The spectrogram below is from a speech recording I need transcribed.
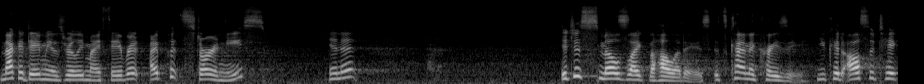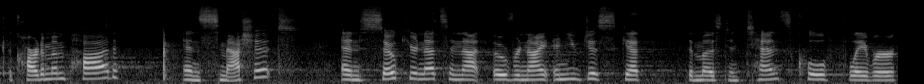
macadamia is really my favorite, I put star anise in it. It just smells like the holidays. It's kind of crazy. You could also take a cardamom pod and smash it and soak your nuts in that overnight and you just get the most intense, cool flavor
